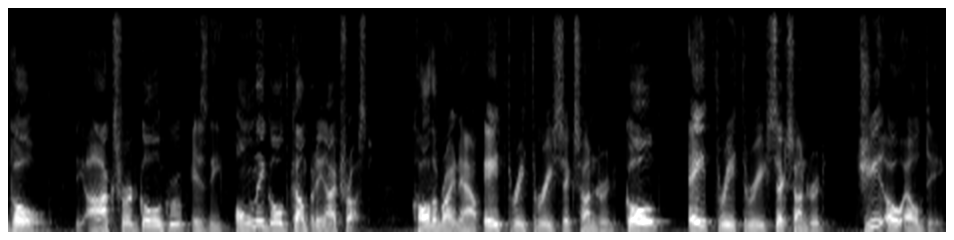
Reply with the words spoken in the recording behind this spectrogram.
Gold. The Oxford Gold Group is the only gold company I trust. Call them right now, 833 600 Gold, 833 600 G O L D.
